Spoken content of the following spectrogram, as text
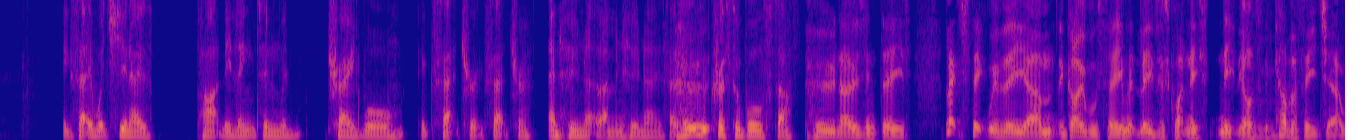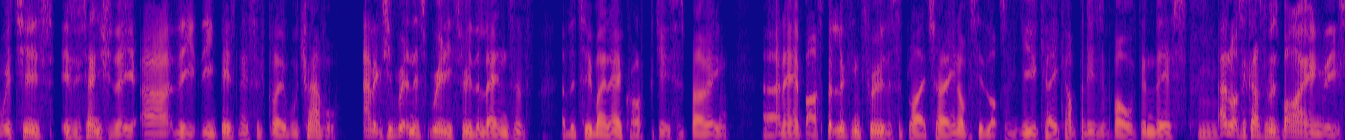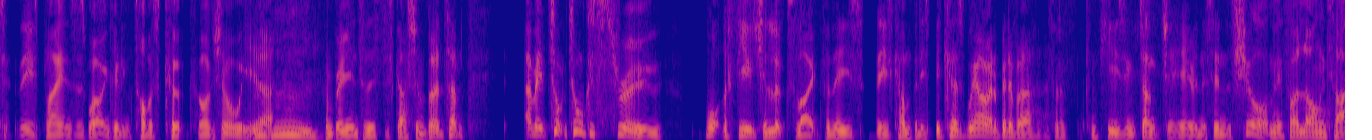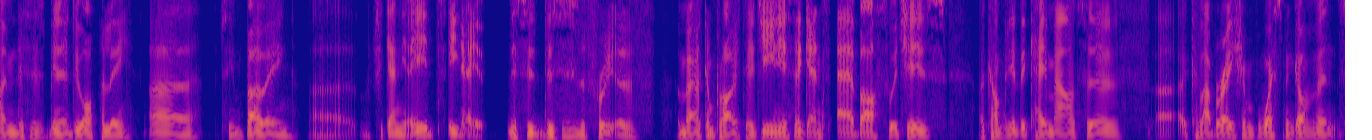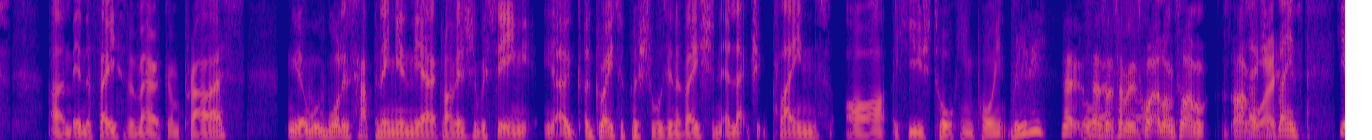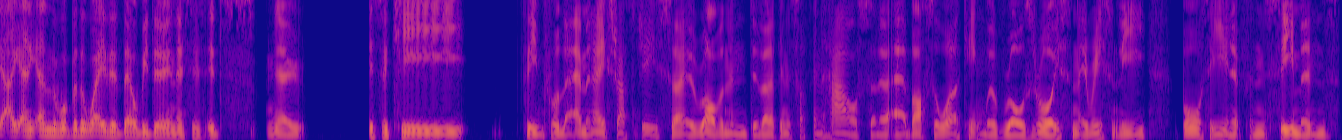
exactly, which you know is partly linked in with trade war, etc., etc. And who know? I mean, who knows? That's Who- crystal ball stuff? Who knows, indeed. Let's stick with the um, the global theme. It leads us quite ne- neatly onto the cover feature, which is is essentially uh, the the business of global travel. Alex, you've written this really through the lens of of the two main aircraft producers, Boeing. Uh, and Airbus, but looking through the supply chain, obviously lots of UK companies involved in this, and lots of customers buying these these planes as well, including Thomas Cook, who I'm sure we uh, can bring into this discussion. But um, I mean, talk talk us through what the future looks like for these these companies because we are at a bit of a, sort of confusing juncture here in this industry. Sure. I mean, for a long time, this has been a duopoly uh, between Boeing, uh, which again, it's you know, this is this is the fruit of American privateer genius against Airbus, which is a company that came out of uh, a collaboration from Western governments um, in the face of American prowess. You know what is happening in the aircraft industry. We're seeing you know, a, a greater push towards innovation. Electric planes are a huge talking point. Really? That sounds like something that's quite a long time, time Electric away. planes. Yeah, and, and the, but the way that they'll be doing this is it's you know it's a key theme for their M and A strategies. So rather than developing the stuff in house, and Airbus are working with Rolls Royce, and they recently bought a unit from Siemens.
